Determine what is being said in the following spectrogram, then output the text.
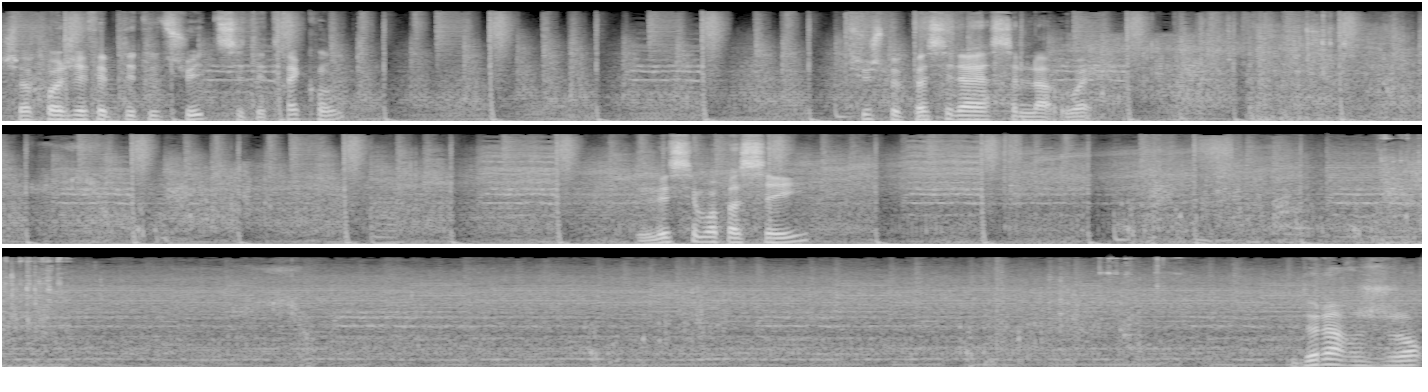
Je pas pourquoi j'ai fait peut-être tout de suite, c'était très con. Est-ce que je peux passer derrière celle-là? Ouais. Laissez-moi passer. De l'argent.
